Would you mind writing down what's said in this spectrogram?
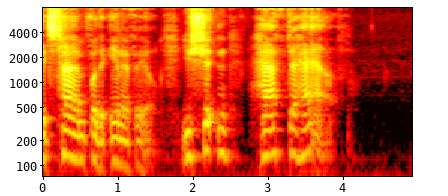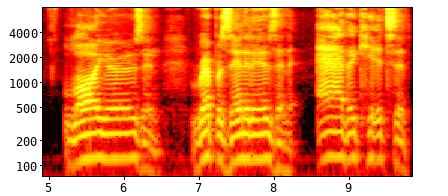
It's time for the NFL. You shouldn't have to have lawyers and representatives and advocates and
